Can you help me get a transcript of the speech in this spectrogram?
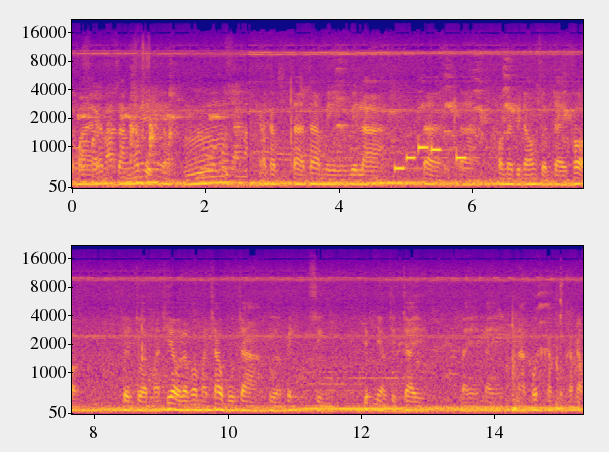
สบายครับสั่งน้ำบุกครับอืมนะครับถ้าถ้ามีเวลาถ้าอ่าพ่อแม่พี่น้องสนใจก็เชิญชวนมาเที่ยวแล้วก็มาเช่าบูชาเพื่อเป็นสิ่งยึดเหนี่ยวจิตใจ ในในอนาคตครับครับครับ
